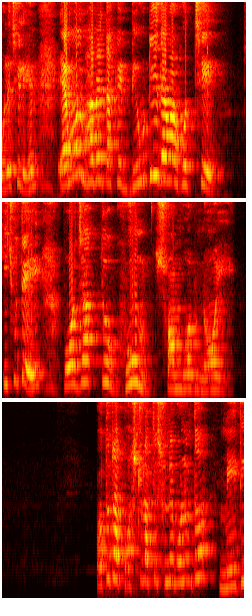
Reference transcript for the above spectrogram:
বলেছিলেন, এমনভাবে তাকে ডিউটি দেওয়া হচ্ছে, কিছুতেই পর্যাপ্ত ঘুম সম্ভব নয়। কতটা কষ্ট লাগছে শুনে বলুন তো? মেয়েটি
